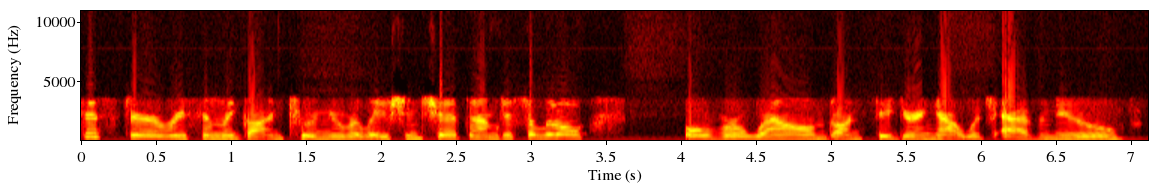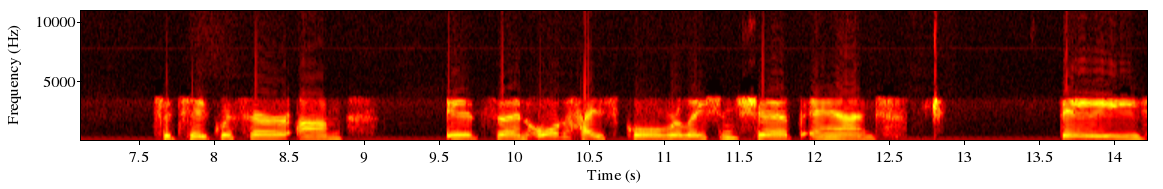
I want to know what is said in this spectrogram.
sister recently got into a new relationship, and I'm just a little overwhelmed on figuring out which avenue to take with her. Um, it's an old high school relationship, and they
